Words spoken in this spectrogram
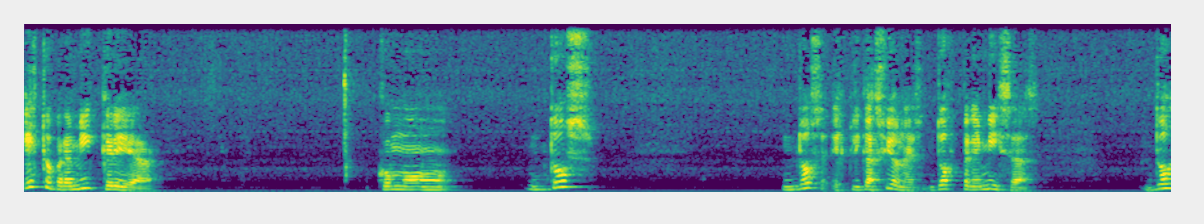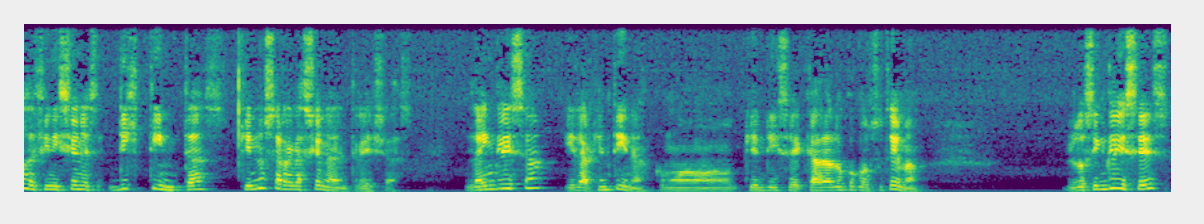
Esto para mí crea como dos, dos explicaciones, dos premisas, dos definiciones distintas que no se relacionan entre ellas. La inglesa y la Argentina, como quien dice cada loco con su tema. Los ingleses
